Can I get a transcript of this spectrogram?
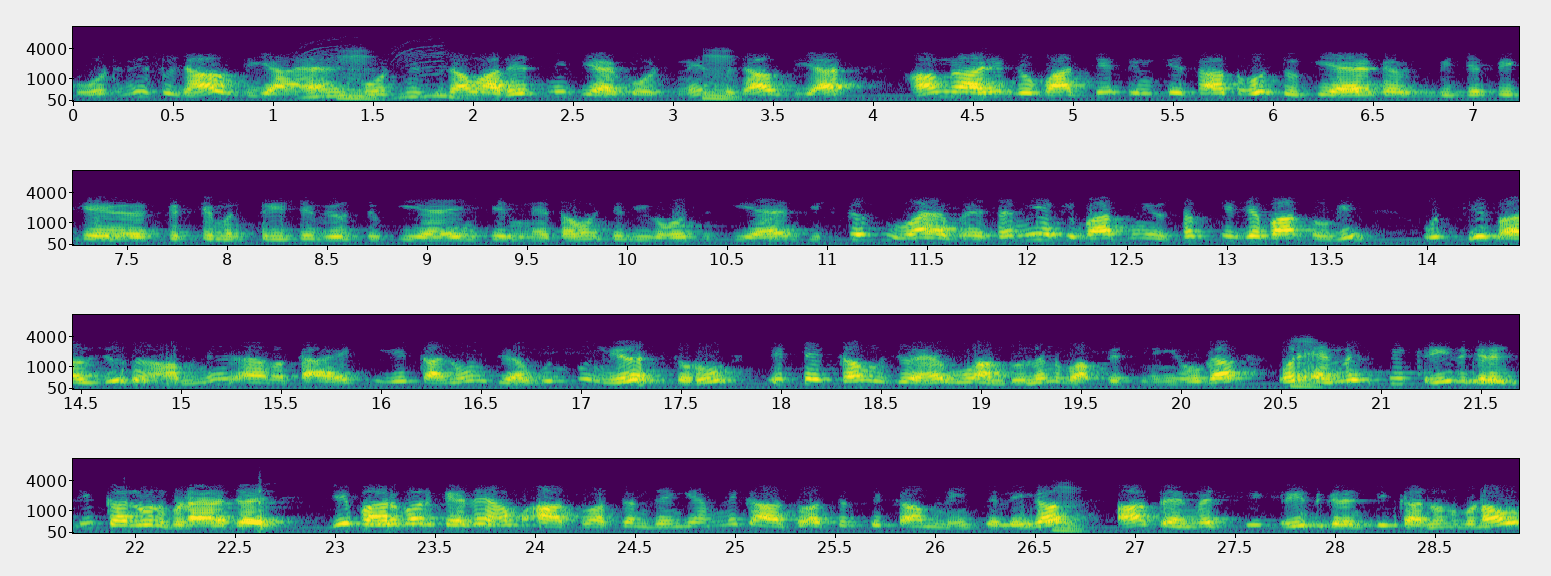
कोर्ट ने सुझाव दिया है। हम्म। कोर्ट ने सुझाव आदेश नहीं दिया है कोर्ट ने हम्म। सुझाव दिया है। हमारी जो बातचीत इनके साथ हो चुकी है बीजेपी के कृषि मंत्री से भी हो चुकी है, इनके नेताओं से भी हो चुकी है डिस्कस हुआ है। ऐसा नहीं है कि बात नहीं हो, सब चीज़ें बात होगी। उसके बावजूद हमने कहा है कि ये कानून जो है उनको निरस्त करो इससे कम जो है वो आंदोलन वापस नहीं होगा और। एमएसपी खरीद गारंटी कानून बनाया जाए ये बार बार कह रहे हैं हम आश्वासन देंगे हमने कहा आश्वासन से काम नहीं चलेगा हम्म। आप एमएसपी खरीद गारंटी कानून बनाओ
